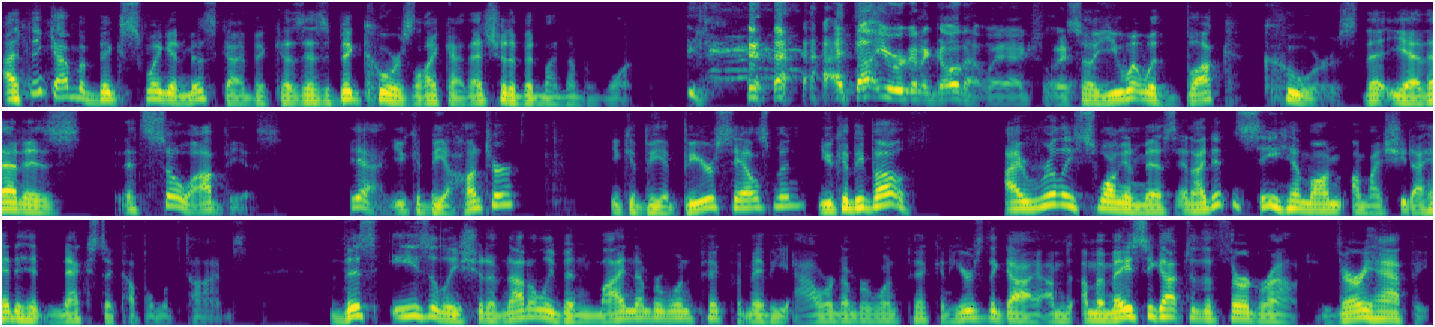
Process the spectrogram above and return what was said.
I think I'm a big swing and miss guy because as a big Coors Light guy, that should have been my number one. I thought you were going to go that way, actually. So you went with Buck Coors. That yeah, that is that's so obvious. Yeah, you could be a hunter, you could be a beer salesman, you could be both. I really swung and missed, and I didn't see him on on my sheet. I had to hit next a couple of times. This easily should have not only been my number one pick, but maybe our number one pick. And here's the guy. I'm I'm amazed he got to the third round. I'm very happy.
